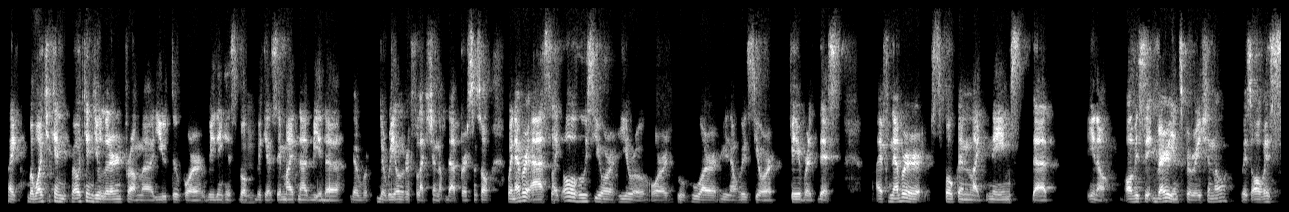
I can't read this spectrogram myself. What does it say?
Like, but what you can what can you learn from uh, YouTube or reading his book mm-hmm. because it might not be the, the the real reflection of that person. So whenever asked like, oh, who's your hero or who, who are you know who's your favorite this, I've never spoken like names that you know obviously very inspirational. It's always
